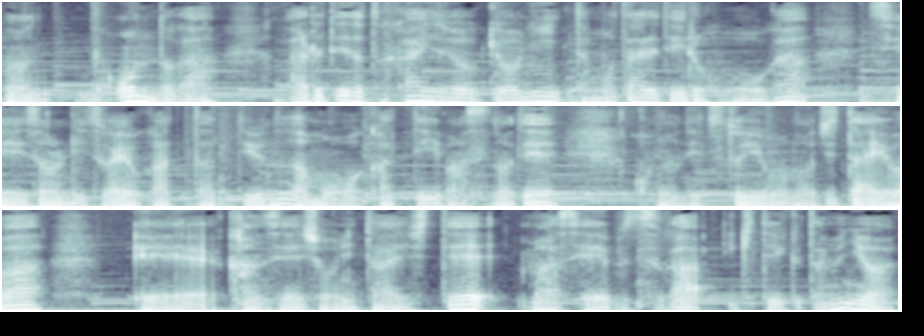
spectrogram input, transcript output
この温度がある程度高い状況に保たれている方が生存率が良かったっていうのがもう分かっていますのでこの熱というもの自体はえー、感染症に対して、まあ、生物が生きていくためには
